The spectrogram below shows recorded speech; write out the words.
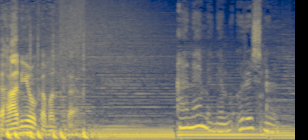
कहानियों का मंत्र। An M&M original.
